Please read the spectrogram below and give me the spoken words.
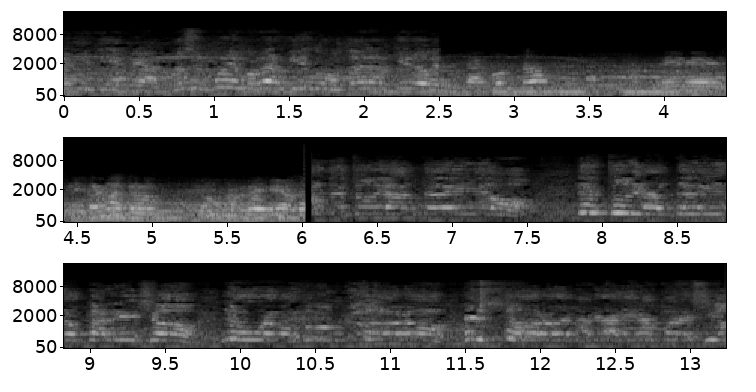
Alguien tiene que pegar. No se puede mover, miren cómo está el arquero. de- La contra, eh, se. No se puede de estudiante de Guido, de estudiante de Guido Carrillo, los huevos como un toro, el toro de Magdalena apareció,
